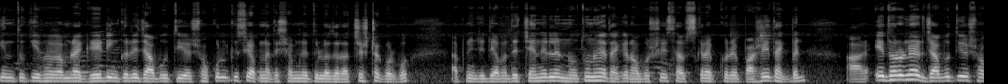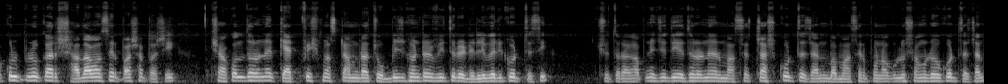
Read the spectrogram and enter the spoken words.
কিন্তু কীভাবে আমরা গ্রেডিং করে যাবতীয় সকল কিছু আপনাদের সামনে তুলে ধরার চেষ্টা করব। আপনি যদি আমাদের চ্যানেলে নতুন হয়ে থাকেন, অবশ্যই সাবস্ক্রাইব করে পাশেই থাকবেন। আর এ ধরনের যাবতীয় সকল প্রকার সাদা মাছের পাশাপাশি সকল ধরনের ক্যাটফিশ মাছটা আমরা চব্বিশ ঘণ্টার ভিতরে ডেলিভারি করতেছি। সুতরাং আপনি যদি এ ধরনের মাছের চাষ করতে চান বা মাছের পোনাগুলো সংগ্রহ করতে চান,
